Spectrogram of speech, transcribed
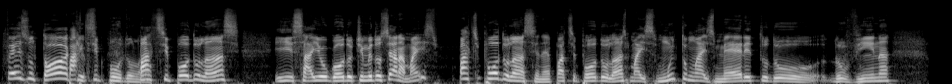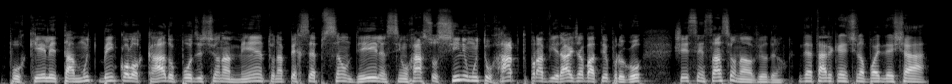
fez um toque. Participou do lance. Participou do lance e saiu o gol do time do Ceará. Mas participou do lance, né? Participou do lance, mas muito mais mérito do, do Vina porque ele está muito bem colocado, o posicionamento, na percepção dele, assim, um raciocínio muito rápido para virar e já bater pro gol. Achei sensacional, viu, Del? Detalhe que a gente não pode deixar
